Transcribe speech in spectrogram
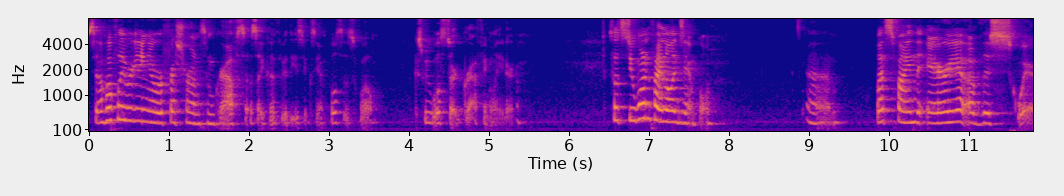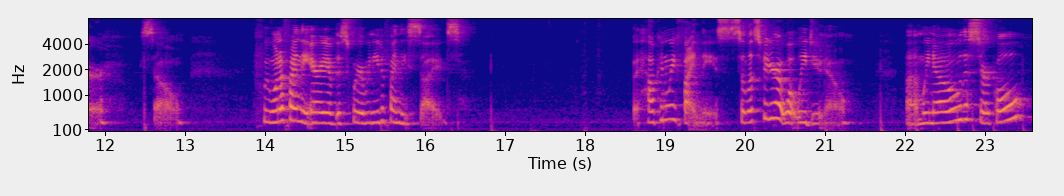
So hopefully we're getting a refresher on some graphs as I go through these examples as well, because we will start graphing later. So let's do one final example. Um, let's find the area of this square. So if we want to find the area of the square, we need to find these sides. But how can we find these? So let's figure out what we do know. Um, we know the circle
